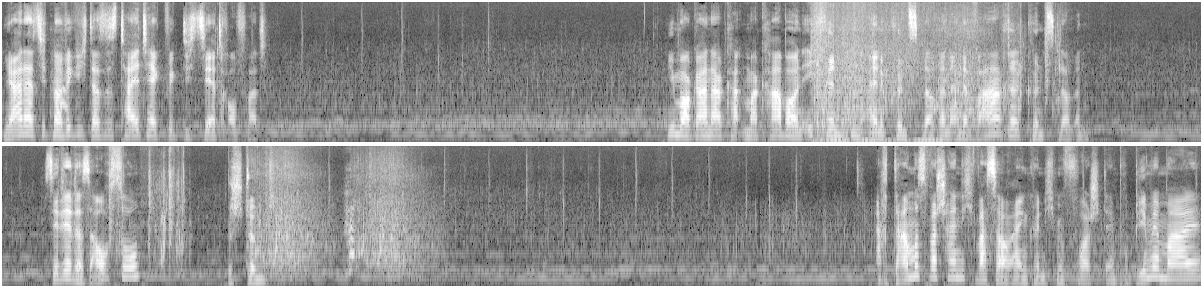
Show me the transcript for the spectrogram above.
Ja, da sieht man wirklich, dass es Titec wirklich sehr drauf hat. wie Morgana Macabre und ich finden, eine Künstlerin. Eine wahre Künstlerin. Seht ihr das auch so? Bestimmt. Ach, da muss wahrscheinlich Wasser rein, könnte ich mir vorstellen. Probieren wir mal,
